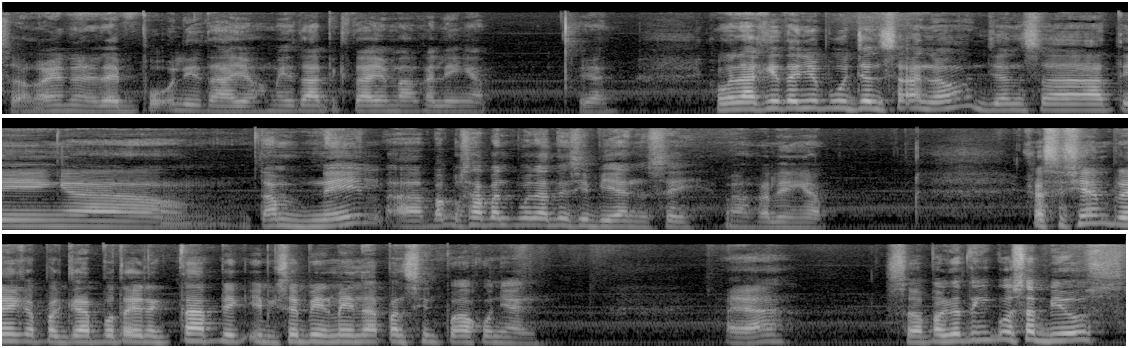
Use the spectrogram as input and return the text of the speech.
So ngayon na live po ulit tayo. May topic tayo mga kalingap. Ayan. Kung nakita nyo po dyan sa ano, dyan sa ating ah, thumbnail, ah, pag-usapan po natin si Beyonce, mga kalingap. Kasi siyempre, kapag ka po tayo nag-topic, ibig sabihin may napansin po ako niyan. Ayan. So pagdating po sa views,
